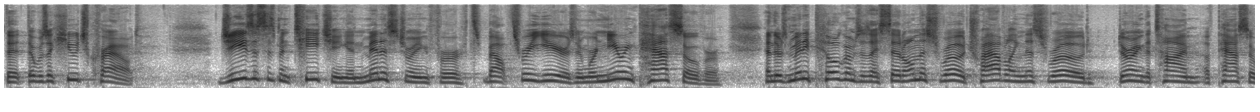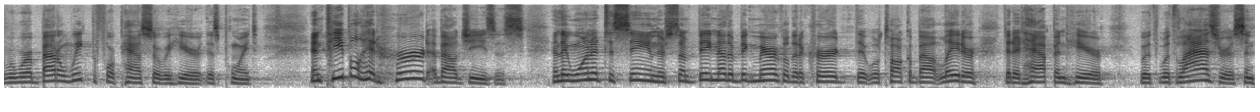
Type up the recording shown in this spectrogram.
that there was a huge crowd. Jesus has been teaching and ministering for about three years, and we're nearing Passover. And there's many pilgrims, as I said, on this road, traveling this road during the time of Passover. We're about a week before Passover here at this point. And people had heard about Jesus, and they wanted to see him. There's some big, another big miracle that occurred that we'll talk about later that had happened here with, with Lazarus. And,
